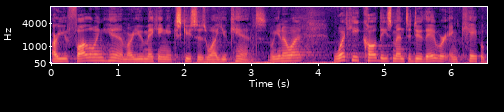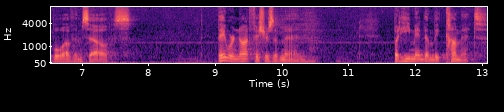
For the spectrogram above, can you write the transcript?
Are you following Him? Are you making excuses why you can't? Well, you know what? What He called these men to do, they were incapable of themselves. They were not fishers of men, but He made them become it.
